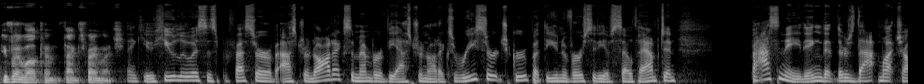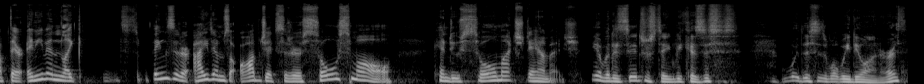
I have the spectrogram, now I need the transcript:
You're very welcome. Thanks very much. Thank you. Hugh Lewis is a professor of astronautics, a member of the Astronautics Research Group at the University of Southampton fascinating that there's that much up there. And even like things that are items, objects that are so small can do so much damage. Yeah, but it's interesting because this is this is what we do on Earth.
